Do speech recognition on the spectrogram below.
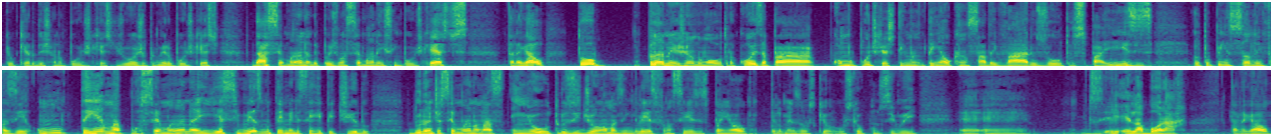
que eu quero deixar no podcast de hoje, o primeiro podcast da semana, depois de uma semana aí sem podcasts, tá legal? Tô planejando uma outra coisa para como o podcast tem, tem alcançado em vários outros países, eu estou pensando em fazer um tema por semana e esse mesmo tema ele ser repetido durante a semana, mas em outros idiomas, inglês, francês, espanhol, pelo menos os que eu, os que eu consigo aí é, é, elaborar, tá legal?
